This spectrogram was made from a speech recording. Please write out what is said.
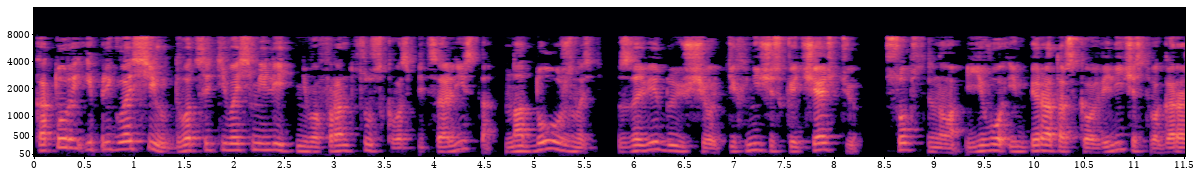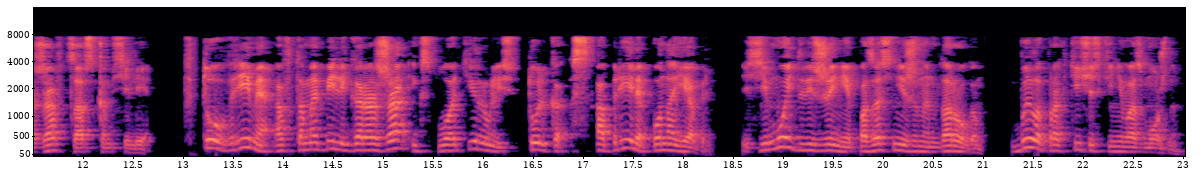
который и пригласил 28-летнего французского специалиста на должность заведующего технической частью собственного его императорского величества гаража в Царском селе. В то время автомобили гаража эксплуатировались только с апреля по ноябрь. Зимой движение по заснеженным дорогам было практически невозможным.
